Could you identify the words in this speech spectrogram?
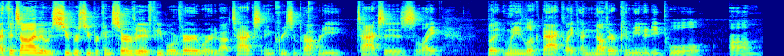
At the time, it was super super conservative. People were very worried about tax increase in property taxes. Like, but when you look back, like another community pool, um,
